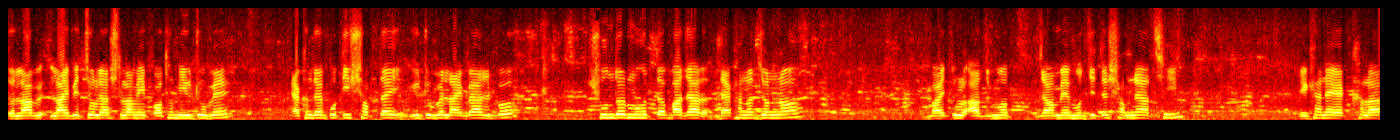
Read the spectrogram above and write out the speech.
তো লাইভে চলে আসলাম এই প্রথম ইউটিউবে। এখন থেকে প্রতি সপ্তাহে ইউটিউবে লাইভে আসব। সুন্দর মুহূর্ত বাজার দেখানোর জন্য। বাইতুল আজমত জামে মসজিদের সামনে আছি। এখানে এক খালা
